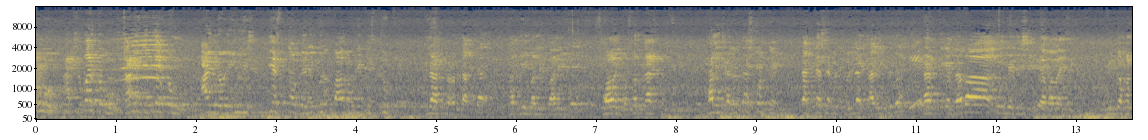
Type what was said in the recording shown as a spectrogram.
Kamu, aksebar kamu, kali kecil kamu. I know English, yes, no, very good, public is too. Class করেন ডাক্তার হাকিম আলী বাড়িতে ছয় বছর কাজ করছে খালি খালি কাজ করতে ডাক্তার সাহেব খুললে খালি করে তার থেকে বাবা ইংরেজি শিখিয়ে বলাই তুমি যখন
